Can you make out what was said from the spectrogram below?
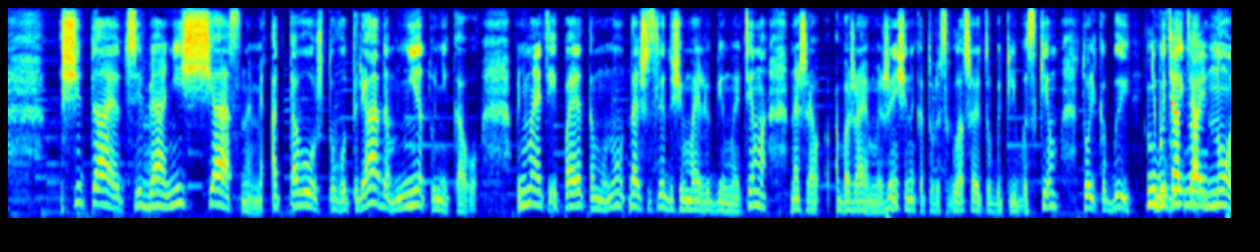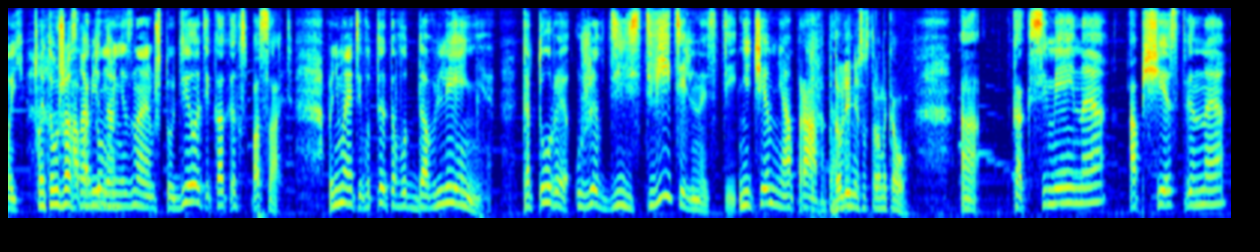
считают себя несчастными от того, что вот рядом нету никого. Понимаете, и поэтому, ну, дальше следующая моя любимая тема. Наши обожаемые женщины, которые соглашаются быть либо с кем, только бы Не быть одной. одной Это ужасно а потом обидно. мы не знаем, что делать и как их спасать. Понимаете, вот это вот давление, которое уже в действительности ничем не оправдано. Давление со стороны кого? А, как семейное, общественное.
